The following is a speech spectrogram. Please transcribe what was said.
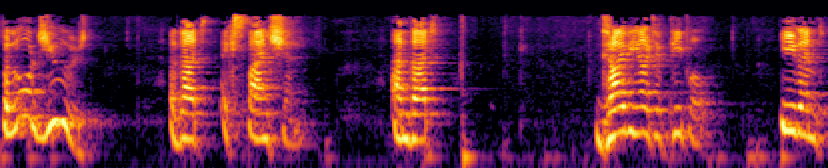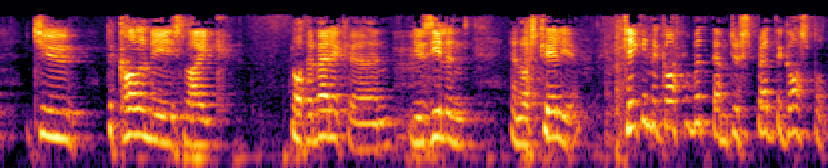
the Lord used that expansion and that driving out of people, even to the colonies like North America and New Zealand and Australia, taking the gospel with them to spread the gospel.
